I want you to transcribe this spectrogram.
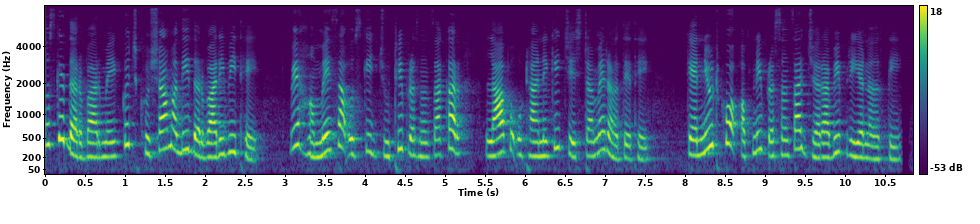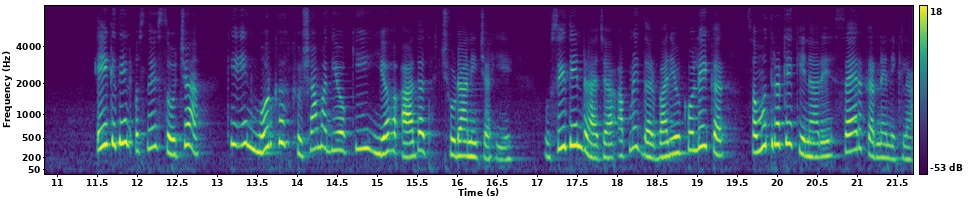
उसके दरबार में कुछ खुशामदी दरबारी भी थे। वे हमेशा उसकी झूठी प्रशंसा कर लाभ उठाने की चेष्टा में रहते थे। कैन्यूट को अपनी प्रशंसा जरा भी प्रिय न लगती। एक दिन उसने सोचा कि इन मूर्ख खुशामदियों की यह आदत छुड़ानी चाहिए। उसी दिन राजा अपने दरबारियों को लेकर समुद्र के किनारे सैर करने निकला।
